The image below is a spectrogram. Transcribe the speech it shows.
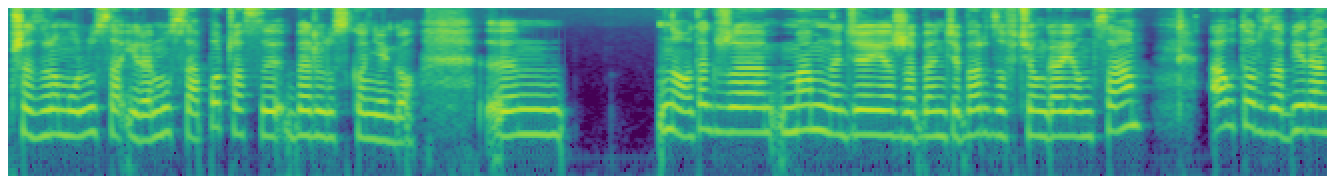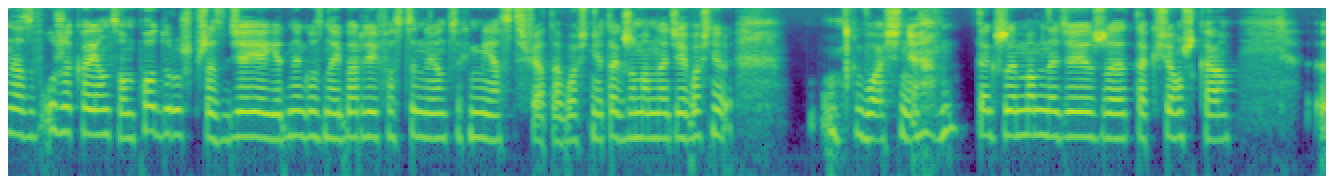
przez, Romulusa i Remusa po czasy Berlusconiego. No, także mam nadzieję, że będzie bardzo wciągająca. Autor zabiera nas w urzekającą podróż przez dzieje jednego z najbardziej fascynujących miast świata. Właśnie, także mam nadzieję, właśnie, właśnie, także mam nadzieję, że ta książka y,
